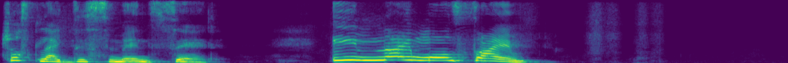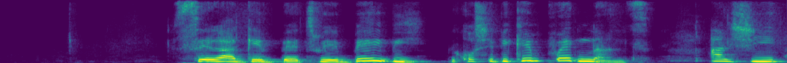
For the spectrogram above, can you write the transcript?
Just like this man said, in nine months' time, Sarah gave birth to a baby because she became pregnant and she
